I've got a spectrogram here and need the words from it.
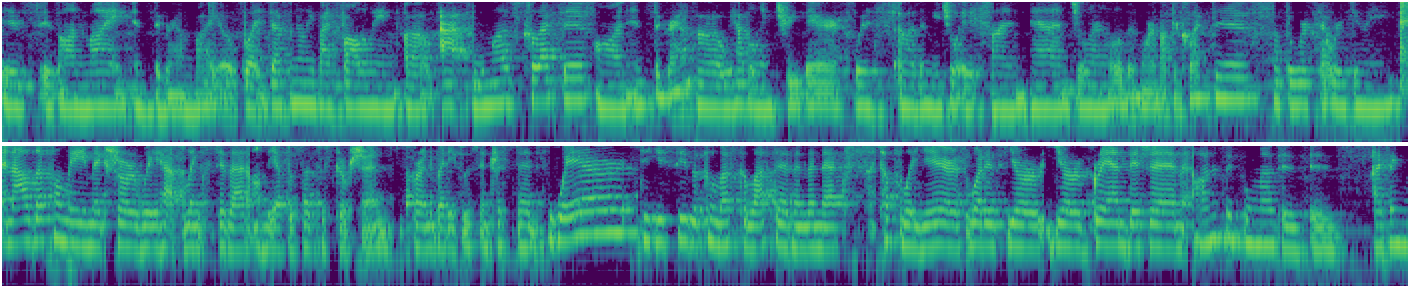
is is on my Instagram bio, but definitely by following uh, at Pumas Collective on Instagram, uh, we have a link tree there with uh, the Mutual Aid Fund, and you'll learn a little bit more about the collective, about the work that we're doing. And I'll definitely make sure we have links to that on the episode description for anybody who's interested. Where do you see the Pumas Collective in the next couple of years? What is your your grand vision? Honestly, Pumas is is I think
